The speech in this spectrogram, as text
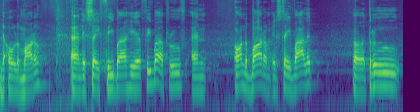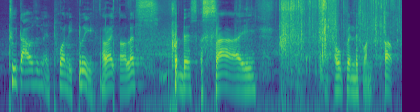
the older model. And it say FIBA here. FIBA approved and on the bottom it say valid uh, through 2023 all right uh, let's put this aside and open this one up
